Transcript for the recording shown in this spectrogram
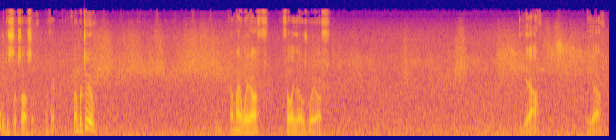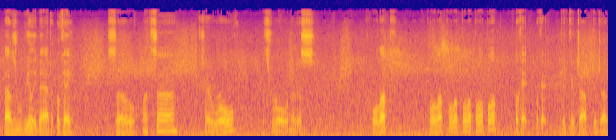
Ooh, this looks awesome. Okay. Number two. Am I way off? I felt like that was way off. Yeah. Yeah. That was really bad. Okay. So, let's, uh... Try roll? Let's roll into this. Pull up. Pull up, pull up, pull up, pull up, pull up. Okay, okay. Good, good job. Good job.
